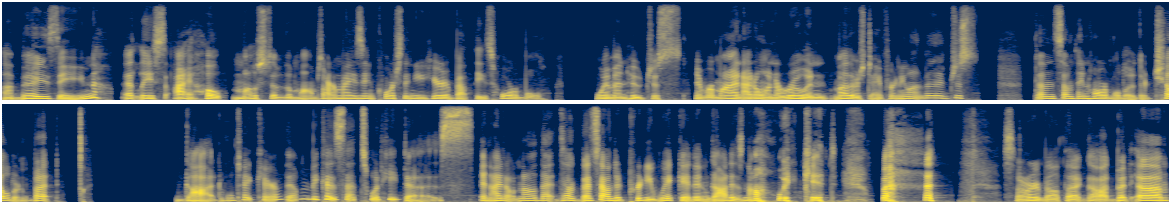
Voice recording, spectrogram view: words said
amazing. At least I hope most of the moms are amazing. Of course, then you hear about these horrible women who just, never mind, I don't want to ruin Mother's Day for anyone, but they've just done something horrible to their children. But God will take care of them because that's what he does. And I don't know that that sounded pretty wicked and God is not wicked. But sorry about that God, but um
